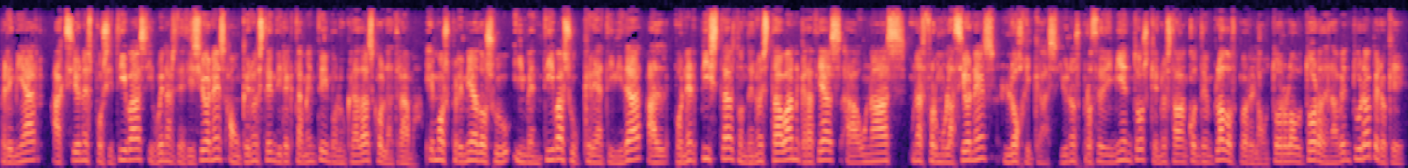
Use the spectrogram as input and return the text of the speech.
premiar acciones positivas y buenas decisiones aunque no estén directamente involucradas con la trama. Hemos premiado su inventiva, su creatividad al poner pistas donde no estaban gracias a unas, unas formulaciones lógicas y unos procedimientos que no estaban contemplados por el autor o la autora de la aventura pero que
